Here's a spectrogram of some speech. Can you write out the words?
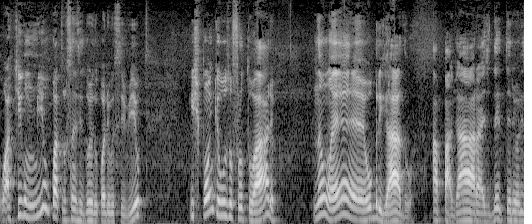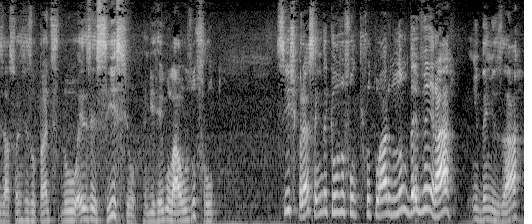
o artigo 1402 do Código Civil expõe que o usufrutuário não é obrigado a pagar as deteriorizações resultantes do exercício de regular usufruto. Se expressa ainda que o usufrutuário não deverá indenizar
